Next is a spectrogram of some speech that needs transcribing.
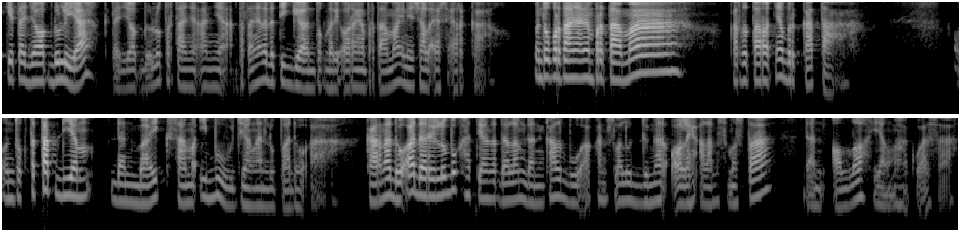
kita jawab dulu ya. Kita jawab dulu pertanyaannya. Pertanyaan ada tiga untuk dari orang yang pertama, inisial SRK. Untuk pertanyaan yang pertama, kartu tarotnya berkata, untuk tetap diam dan baik sama ibu, jangan lupa doa. Karena doa dari lubuk hati yang terdalam dan kalbu akan selalu didengar oleh alam semesta dan Allah yang Maha Kuasa.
